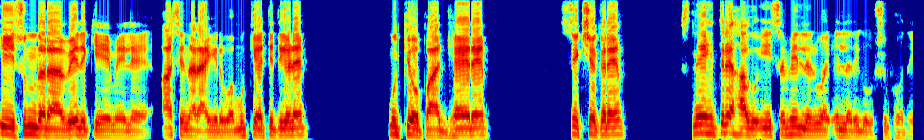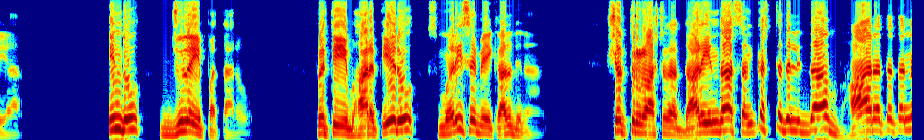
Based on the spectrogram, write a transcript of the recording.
ಈ ಸುಂದರ ವೇದಿಕೆಯ ಮೇಲೆ ಆಸೀನರಾಗಿರುವ ಮುಖ್ಯ ಅತಿಥಿಗಳೇ, ಮುಖ್ಯೋಪಾಧ್ಯಾಯರೇ ಶಿಕ್ಷಕರೇ, ಸ್ನೇಹಿತರೆ ಹಾಗೂ ಈ ಸಭೆಯಲ್ಲಿರುವ ಎಲ್ಲರಿಗೂ ಶುಭೋದಯ. ಇಂದು ಜುಲೈ ಇಪ್ಪತ್ತಾರು. ಪ್ರತಿ ಭಾರತೀಯರು ಸ್ಮರಿಸಬೇಕಾದ ದಿನ. ಶತ್ರು ರಾಷ್ಟ್ರದ ದಾಳಿಯಿಂದ ಸಂಕಷ್ಟದಲ್ಲಿದ್ದ ಭಾರತ ತನ್ನ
